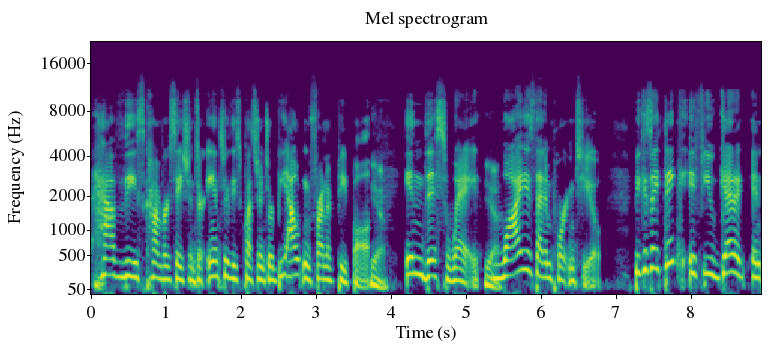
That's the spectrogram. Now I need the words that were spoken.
have these conversations or answer these questions or be out in front of people Yeah. in this way? Yeah. Why is that important to you? Because I think if you get it, and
